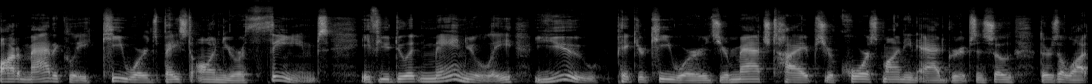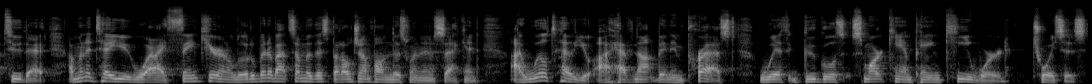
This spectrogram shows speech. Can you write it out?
automatically keywords based on your themes. If you do it manually you pick your keywords your match types your corresponding ad groups and so there's a lot to that. I'm going to tell you what i think here in a little bit about some of this but i'll jump on this one in a second. I will tell you i have not been impressed with google's smart campaign keyword choices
